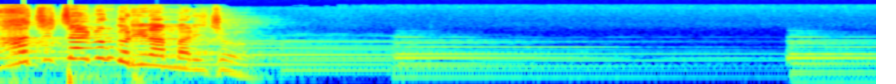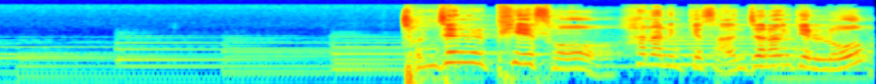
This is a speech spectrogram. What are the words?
아주 짧은 거리란 말이죠. 전쟁을 피해서 하나님께서 안전한 길로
